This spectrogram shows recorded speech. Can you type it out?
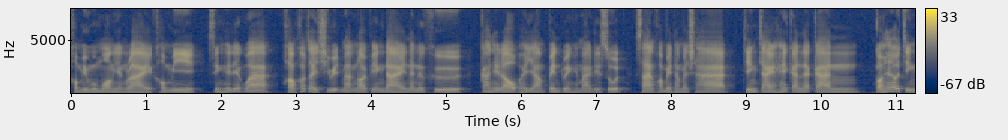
เขามีมุมมองอย่างไร เขามีสิ่งที่เรียกว่าความเข้าใจชีวิตมากน้อยเพียงใด นั่นก็คือ การที่เราพยายามเป็นตัวเองให้มากที่สุด สร้างความเป็นธรรมชาติ จริงใจให้กันและกัน ก่อนที่เราจริง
